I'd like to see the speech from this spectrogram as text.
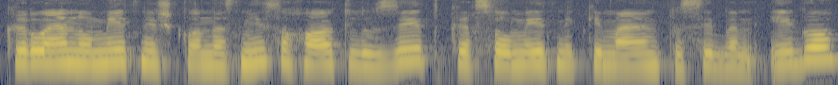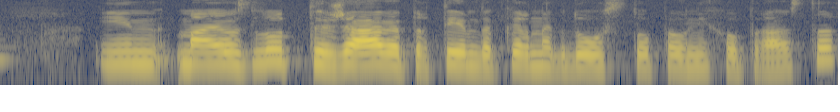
ker v eno umetniško nas niso hoteli vzeti, ker so umetniki imajo en poseben ego in imajo zelo težave pri tem, da kar nekdo vstopa v njihov prostor.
